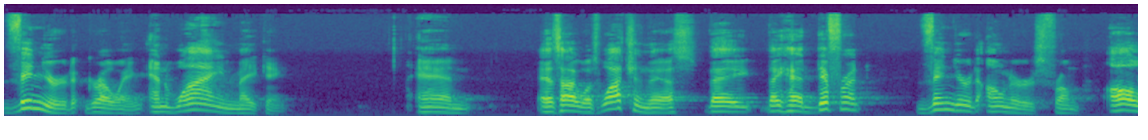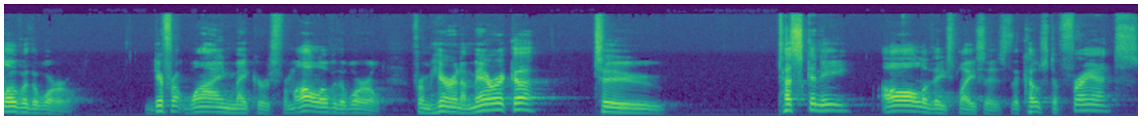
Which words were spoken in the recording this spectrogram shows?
vineyard growing and wine making. And as I was watching this, they, they had different vineyard owners from all over the world, different winemakers from all over the world, from here in America to Tuscany, all of these places, the coast of France,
